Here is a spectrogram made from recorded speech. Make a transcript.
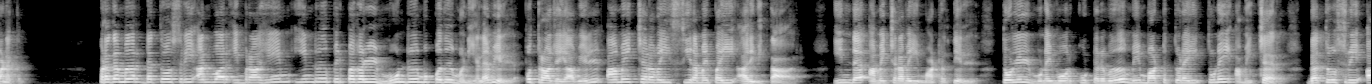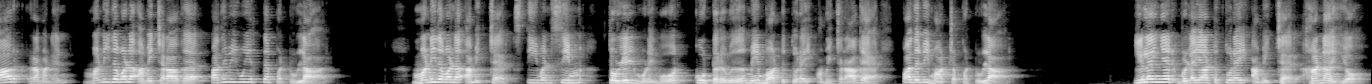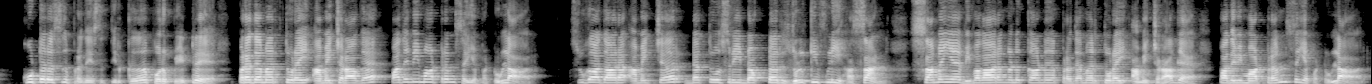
வணக்கம். பிரதமர் Datuk Seri Anwar Ibrahim இன்று பிற்பகல் மூன்று முப்பது மணியளவில் புத்ராஜயாவில் அமைச்சரவை சீரமைப்பை அறிவித்தார். இந்த அமைச்சரவை மாற்றத்தில் தொழில் முனைவோர் கூட்டுறவு மேம்பாட்டுத்துறை துணை அமைச்சர் டத்தோஸ்ரீ ஆர் ரமணன் மனிதவள அமைச்சராக பதவி உயர்த்தப்பட்டுள்ளார் மனிதவள அமைச்சர் ஸ்டீவன் சிம் தொழில் முனைவோர் கூட்டுறவு மேம்பாட்டுத்துறை அமைச்சராக பதவி மாற்றப்பட்டுள்ளார். இளைஞர் விளையாட்டுத்துறை அமைச்சர் ஹனாயோ கூட்டரசு பிரதேசத்திற்கு பொறுப்பேற்று பிரதமர் துறை அமைச்சராக பதவி மாற்றம் செய்யப்பட்டுள்ளார். சுகாதார அமைச்சர் டத்தோஸ்ரீ டாக்டர் ஜுல்கிஃப்லி ஹசன் சமய விவகாரங்களுக்கான பிரதமர் துறை அமைச்சராக பதவி மாற்றம் செய்யப்பட்டுள்ளார்.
